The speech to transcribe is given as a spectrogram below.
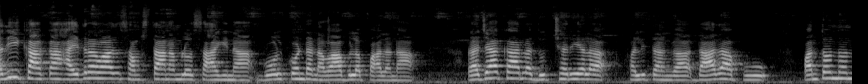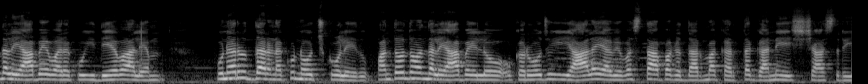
అదీ కాక హైదరాబాద్ సంస్థానంలో సాగిన గోల్కొండ నవాబుల పాలన రజాకార్ల దుశ్చర్యల ఫలితంగా దాదాపు పంతొమ్మిది వందల యాభై వరకు ఈ దేవాలయం పునరుద్ధరణకు నోచుకోలేదు. పంతొమ్మిది వందల యాభైలో ఒకరోజు ఈ ఆలయ వ్యవస్థాపక ధర్మకర్త గణేష్ శాస్త్రి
